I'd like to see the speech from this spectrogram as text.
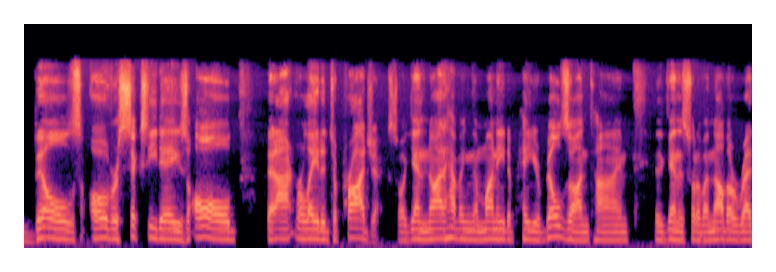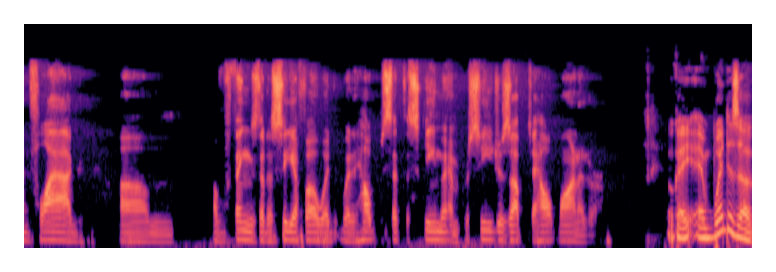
bills over 60 days old that aren't related to projects. So again, not having the money to pay your bills on time, again, is sort of another red flag um, of things that a CFO would, would help set the schema and procedures up to help monitor. Okay, and when does a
